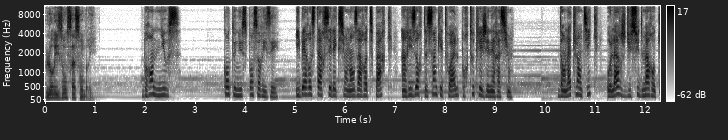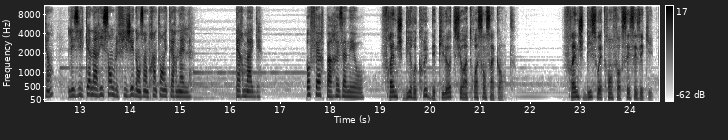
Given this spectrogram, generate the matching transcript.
l'horizon s'assombrit. Brand News. Contenu sponsorisé. Iberostar Sélection Lanzarote Park, un resort 5 étoiles pour toutes les générations. Dans l'Atlantique, au large du sud marocain, les îles Canaries semblent figées dans un printemps éternel. Air Mag. Offert par Rezaneo. French Bee recrute des pilotes sur A350. French Bee souhaite renforcer ses équipes.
